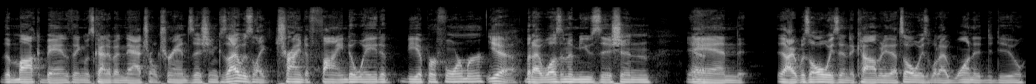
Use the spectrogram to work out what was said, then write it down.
The mock band thing was kind of a natural transition because I was like trying to find a way to be a performer. Yeah. But I wasn't a musician and I was always into comedy. That's always what I wanted to do.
